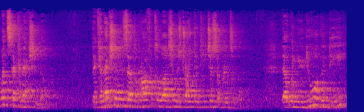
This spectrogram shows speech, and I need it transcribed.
What's the connection though? The connection is that the Prophet ﷺ is trying to teach us a principle. That when you do a good deed,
